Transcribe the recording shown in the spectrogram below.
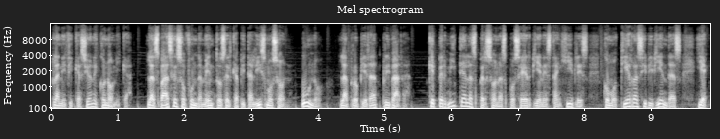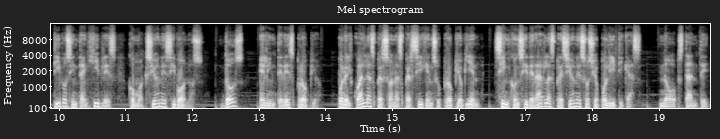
planificación económica. Las bases o fundamentos del capitalismo son 1. La propiedad privada que permite a las personas poseer bienes tangibles como tierras y viviendas y activos intangibles como acciones y bonos. 2. El interés propio, por el cual las personas persiguen su propio bien, sin considerar las presiones sociopolíticas. No obstante,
